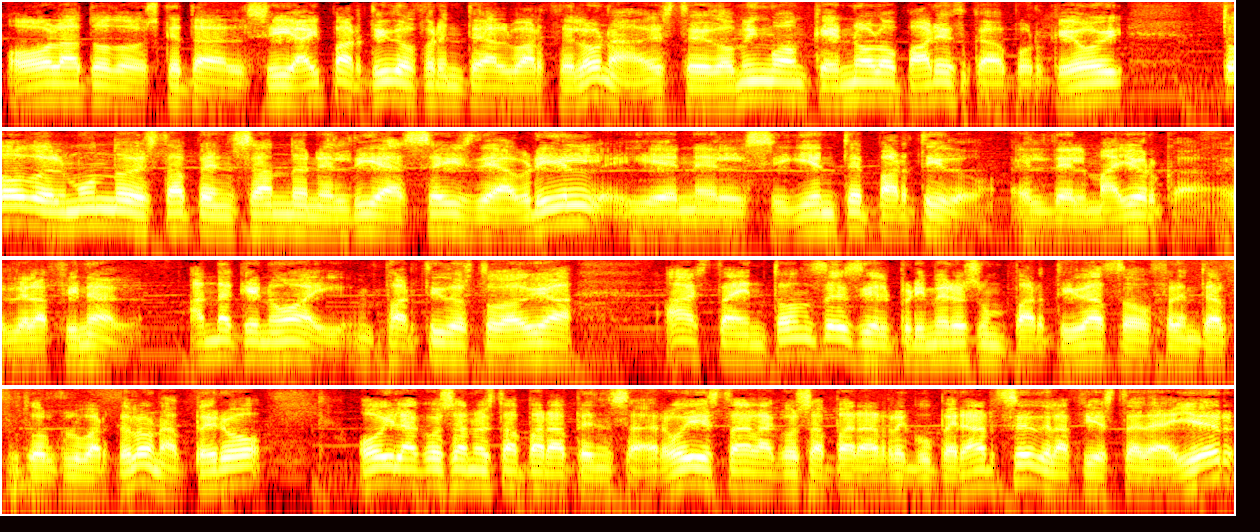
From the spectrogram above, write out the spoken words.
Hola a todos, ¿qué tal? Sí, hay partido frente al Barcelona este domingo, aunque no lo parezca, porque hoy todo el mundo está pensando en el día 6 de abril y en el siguiente partido, el del Mallorca, el de la final. Anda que no hay partidos todavía hasta entonces y el primero es un partidazo frente al Fútbol Club Barcelona, pero hoy la cosa no está para pensar, hoy está la cosa para recuperarse de la fiesta de ayer,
